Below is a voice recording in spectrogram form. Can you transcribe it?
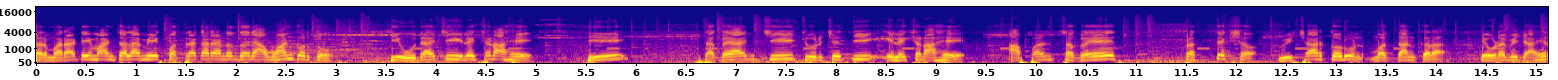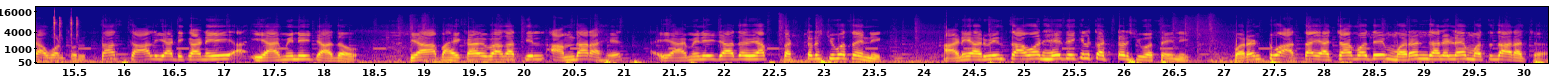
तर मराठी माणसाला मी एक पत्रकारांना आव्हान करतो की उद्याची इलेक्शन आहे ही सगळ्यांची चुरचेची इलेक्शन आहे. आपण सगळे प्रत्यक्ष विचार करून मतदान करा. एवढं मी जाहीर आव्हान करू. तर काल या ठिकाणी यामिनी जाधव या भायखळा विभागातील आमदार आहेत. यामिनी जाधव ह्या कट्टर शिवसैनिक आणि अरविंद सावंत हे देखील कट्टर शिवसैनिक. परंतु आता याच्यामध्ये मरण झालेलं आहे मतदाराचं.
